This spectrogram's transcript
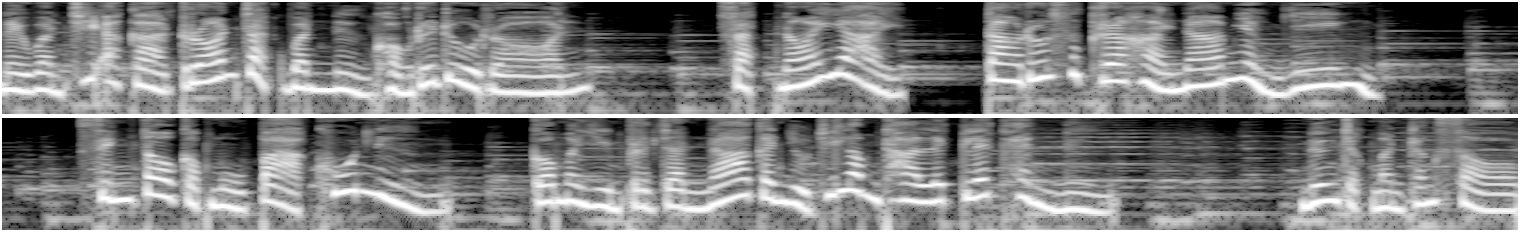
ในวันที่อากาศร้อนจัดวันหนึ่งของฤดูร้อน สัตว์น้อยใหญ่ต่างรู้สึกกระหายน้ำอย่างยิ่ง สิงโตกับหมูป่าคู่หนึ่ง ก็มายืนประจันหน้ากันอยู่ที่ลำธารเล็ก ๆ แห่งหนึ่ง เนื่องจากมันทั้งสอง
